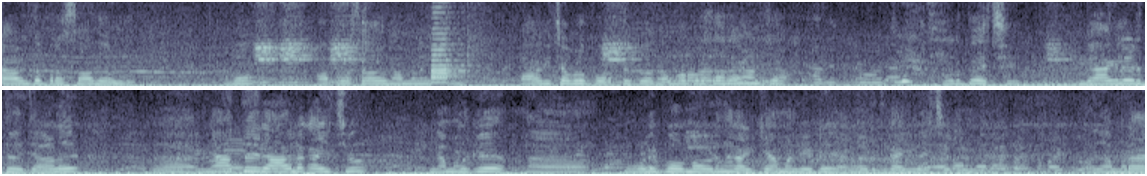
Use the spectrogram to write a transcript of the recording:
രാവിലത്തെ പ്രസാദമുണ്ട് അപ്പോൾ ആ പ്രസാദം നമ്മൾ വാങ്ങിച്ച് നമ്മൾ പുറത്തേക്ക് വന്നു. നമ്മൾ പ്രസാദം കാണിച്ചോ? എടുത്ത് വെച്ച് ബാഗിലെടുത്ത് വെച്ച്. ആൾ ഇതിനകത്ത് രാവിലെ കഴിച്ചു. പിന്നെ നമ്മൾക്ക് മുകളിൽ പോകുമ്പോൾ അവിടെ നിന്ന് കഴിക്കാൻ വേണ്ടിയിട്ട് ഞങ്ങളെടുത്ത് കൈ വെച്ചിട്ടുണ്ട്. അത് നമ്മുടെ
